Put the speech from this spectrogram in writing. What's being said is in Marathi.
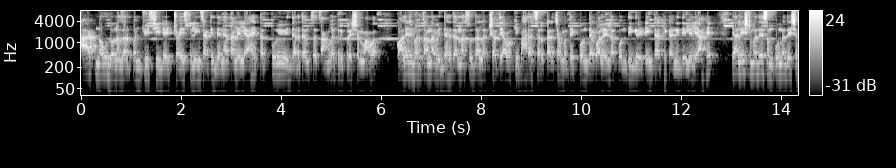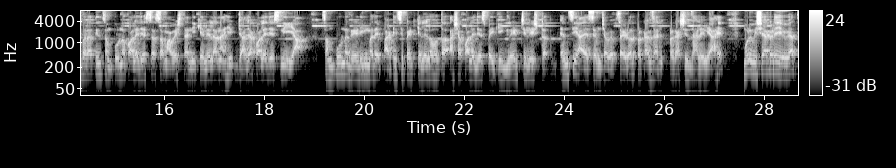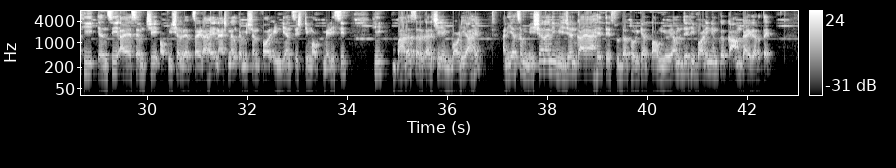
आठ नऊ दोन हजार पंचवीस ही डेट चॉईस फिलिंगसाठी देण्यात आलेली आहे. तत्पूर्वी विद्यार्थ्यांचं चांगलं प्रिपरेशन व्हावं. कॉलेज भरताना विद्यार्थ्यांना सुद्धा लक्षात यावं की भारत सरकारच्या मते कोणत्या कॉलेजला कोणती ग्रेडिंग त्या ठिकाणी दिलेली आहे. या लिस्टमध्ये संपूर्ण देशभरातील संपूर्ण कॉलेजेसचा समावेश त्यांनी केलेला नाही. ज्या ज्या कॉलेजेसनी या संपूर्ण ग्रेडिंगमध्ये पार्टिसिपेट केलेलं होतं अशा कॉलेजेसपैकी ग्रेडची list N C I S एमच्या वेबसाईटवर प्रकाश झाली प्रकाशित झालेली आहे. मूळ विषयाकडे येऊयात. ही एन सी आय एस एमची ऑफिशियल वेबसाईट आहे. National commission for Indian system of medicine. ही भारत सरकारची एक बॉडी आहे. आणि याचं मिशन आणि विजन काय आहे ते सुद्धा थोडक्यात पाहून घेऊया. म्हणजे ही बॉडी नेमकं काम काय करते?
